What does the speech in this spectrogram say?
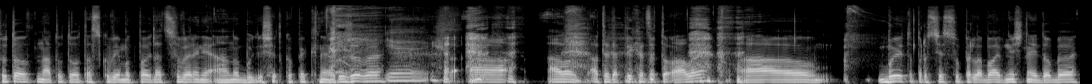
Tuto, na túto otázku viem odpovedať suverene áno, bude všetko pekné a rúžové. a, ale, a teda prichádza to ale a bude to proste super, lebo aj v dnešnej dobe,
